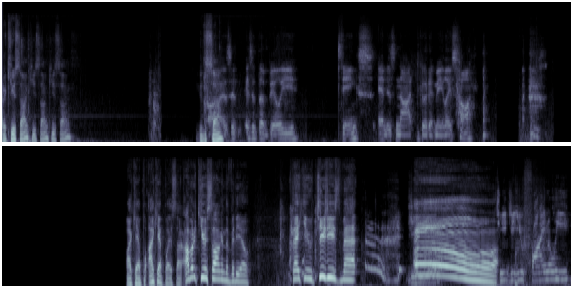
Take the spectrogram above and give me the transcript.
Hold on, I got a Q song, Q song, Q song. Cue the Uh, song. is it is it the Billy stinks and is not good at melee song? I can't. Pl- I can't play a song. I'm gonna cue a song in the video. Thank you, GG's, Matt. GG. Oh, GG, you finally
